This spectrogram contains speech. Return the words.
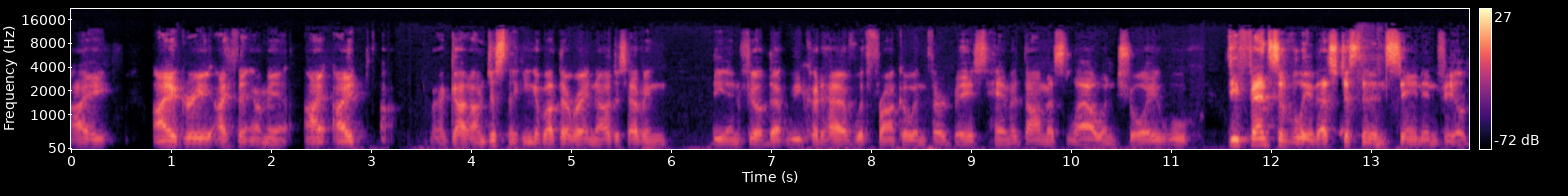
I I agree. I think. I mean, I I God, I'm just thinking about that right now. Just having the infield that we could have with Franco in third base, him, Adames, Lowe, and Choi. Ooh. Defensively, that's just an insane infield.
